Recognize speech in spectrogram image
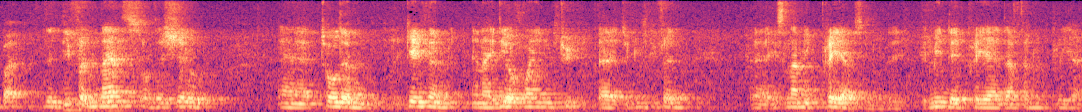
but the different lengths of the shadow uh, told them, gave them an idea of when to, uh, to do different uh, Islamic prayers, you know, the, the, midday prayer, the afternoon prayer,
